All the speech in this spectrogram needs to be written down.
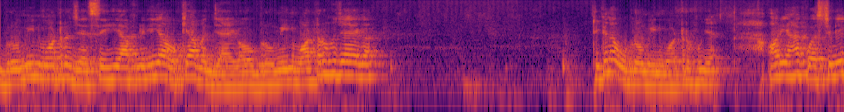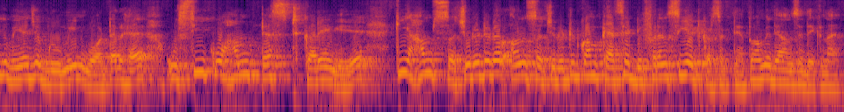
bromine water जैसे ही आपने लिया, वो क्या बन जाएगा? वो ब्रोमीन वाटर हो जाएगा। ठीक है ना, वो ब्रोमीन वाटर हो गया। और यहाँ क्वेश्चन है कि भैया जो ब्रोमीन वाटर है, उसी को हम टेस्ट करेंगे कि हम सचुरेटेड और अनसचुरेटेड को हम कैसे डिफरेंशिएट कर सकते हैं। तो हमें ध्यान से देखना है।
